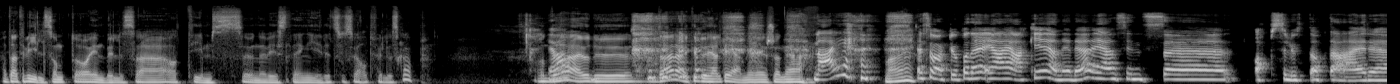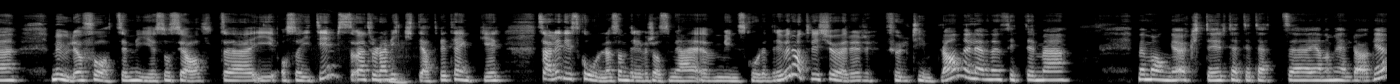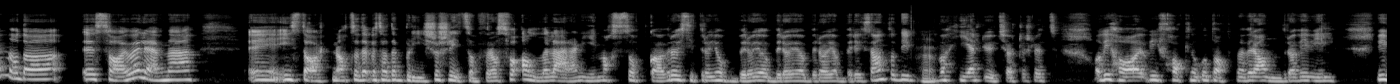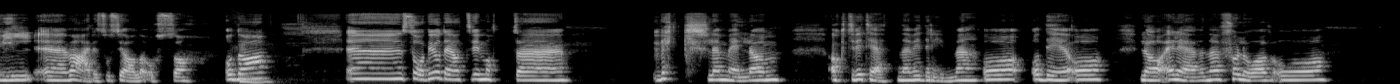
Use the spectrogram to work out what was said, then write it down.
at det er tvilsomt å innbille seg at Teams-undervisning gir et sosialt fellesskap. Og ja. er du, Der er ikke du helt enig, skjønner jeg? Nei, Nei, jeg svarte jo på det. Jeg er ikke enig i det. Jeg syns uh, absolutt at det er uh, mulig å få til mye sosialt uh, i, også i Teams. Og jeg tror det er mm. viktig at vi tenker, særlig de skolene som driver sånn som jeg, min skole driver, at vi kjører full timeplan. Elevene sitter med, med mange økter tett i tett gjennom hele dagen. Og da sa jo elevene i starten at det, du, det, blir så slitsomt for oss, for alle lærerne gir masse oppgaver, og vi sitter og jobber og jobber og jobber. Og jobber, ikke sant? Og de var helt utkjørt til slutt. Og vi har, vi har, ikke noe kontakt med hverandre, og vi vil, vi vil eh, være sosiale også. Og da mm. eh, så vi jo det at vi måtte veksle mellom aktivitetene vi driver med, og, og det å la elevene få lov å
